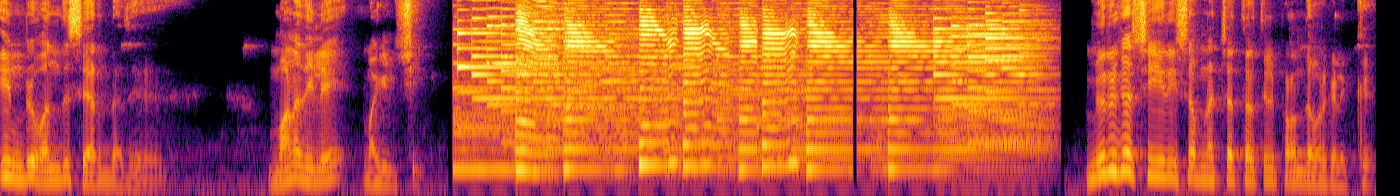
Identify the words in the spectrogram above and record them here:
இன்று வந்து சேர்ந்தது. மனதிலே மகிழ்ச்சி. மிருக சீரிசம் நட்சத்திரத்தில் பிறந்தவர்களுக்கு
